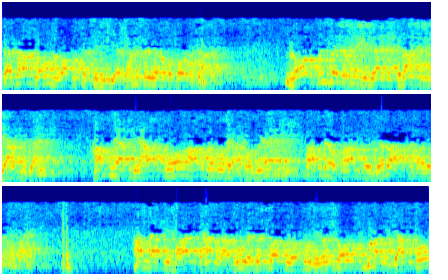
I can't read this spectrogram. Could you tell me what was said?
پیسہ لوگوں نے واپس تقسیم کیا کہ ہمیں سری کو چھوڑ کر جا رہے لوگ منتے کرنے کے بجائے کہ خدا کے لیے آپ میں جائیں، ہم نے اپنے آپ کو آپ لوگوں کے ہاتھوں میں اپنے اوقام سے زیادہ حفاظت میں پایا ہم نے اپنی مال جان رابو عزت کو، اپنی عورتوں عزت کو، مال جان کو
